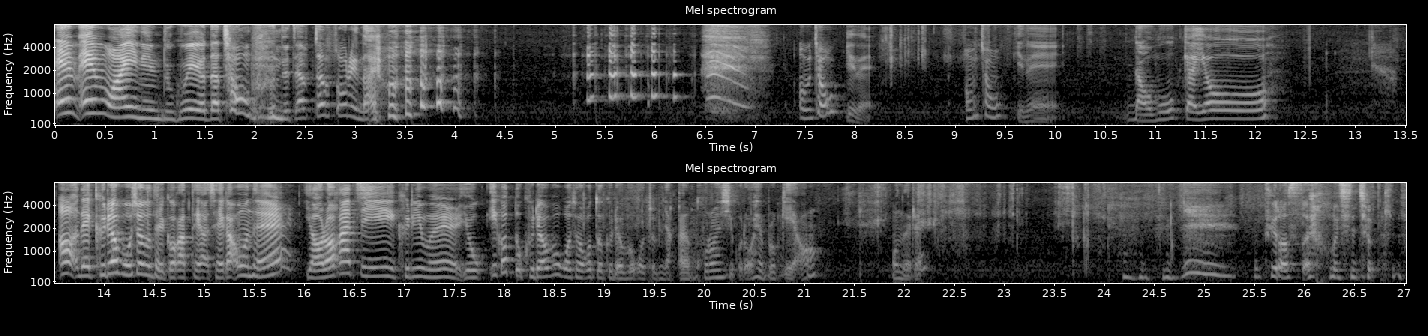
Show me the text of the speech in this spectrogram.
MMY님 누구예요? 나 처음 보는데 짭짭 소리 나요. 엄청 웃기네. 엄청 웃기네. 너무 웃겨요. 어, 네 그려보셔도 될 것 같아요. 제가 오늘 여러 가지 그림을 요 이것도 그려보고 저것도 그려보고 좀 약간 그런 식으로 해볼게요. 오늘은 들었어요. 진짜 웃긴다.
